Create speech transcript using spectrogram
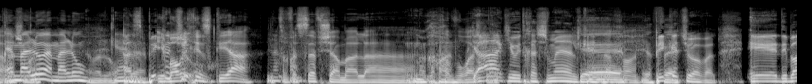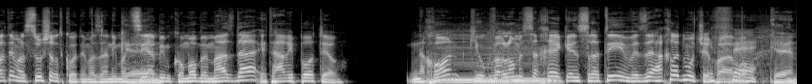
חשמל. עלו, הם עלו. הם עלו. כן. אז עם פיקאצ'ו... אורי חזקיה, נכון. התווסף שם על ה- נכון. לחבורה שלו. אה, כי הוא התחשמל, כן. כן, נכון. יפה. פיקאצ'ו אבל. אה, דיברתם על סושארט קודם, אז אני מציע כן. במקומו במאזדה את הארי פוטר. נכון? Mm. כי הוא כבר לא משחק, אין סרטים, וזה אחלה דמות שיכולה לבוא. כן.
